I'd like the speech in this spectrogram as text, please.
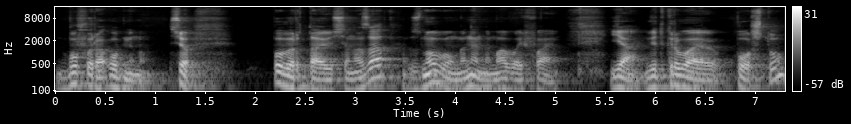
буфера обміну. Все. Повертаюся назад, знову у мене нема Wi-Fi. Я відкриваю пошту.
